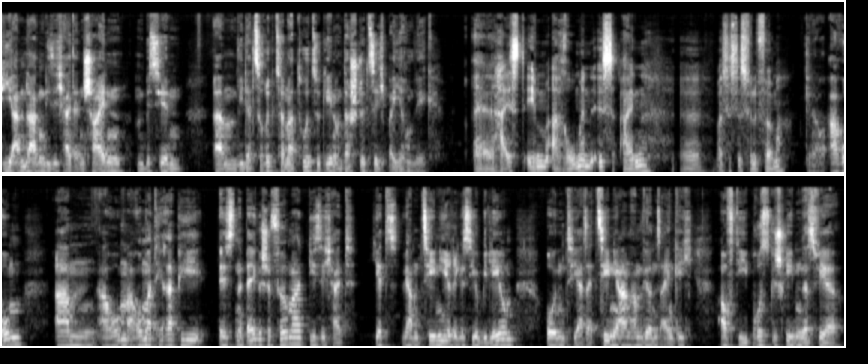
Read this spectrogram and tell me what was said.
die Anlagen, die sich halt entscheiden, ein bisschen ähm, wieder zurück zur Natur zu gehen, unterstütze ich bei ihrem Weg. Äh, heißt eben, Aromen ist ein, äh, was ist das für eine Firma? Genau, Arom, ähm, Arom, Aromatherapie ist eine belgische Firma, die sich halt jetzt, wir haben zehnjähriges Jubiläum und ja, seit zehn Jahren haben wir uns eigentlich auf die Brust geschrieben, dass wir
